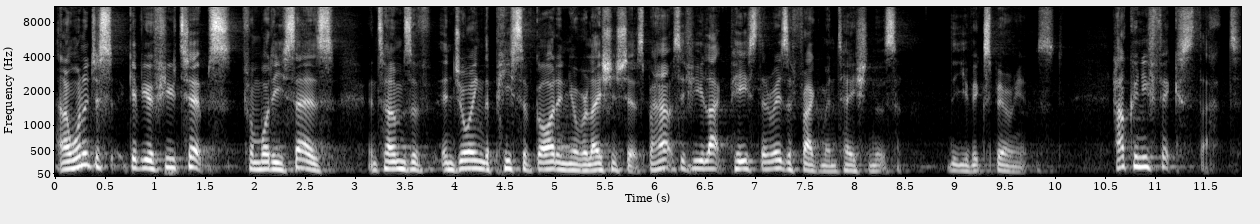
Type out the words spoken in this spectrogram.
And I want to just give you a few tips from what he says in terms of enjoying the peace of God in your relationships. Perhaps if you lack peace, there is a fragmentation that's, that you've experienced. How can you fix that?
